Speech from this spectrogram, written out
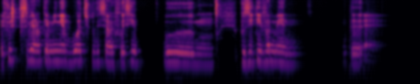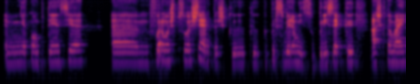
As pessoas que perceberam que a minha boa disposição influencia um, positivamente a minha competência um, foram as pessoas certas que, que, que, perceberam isso. Por isso é que acho que também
